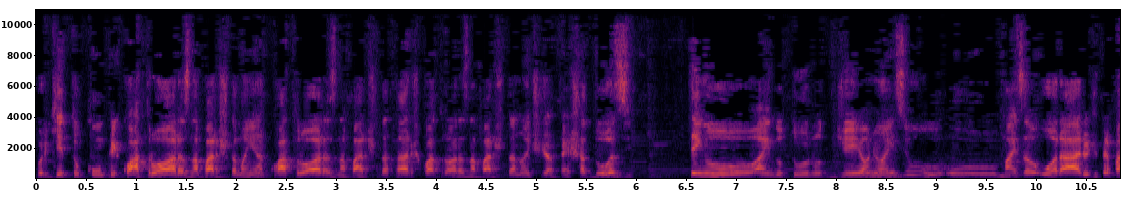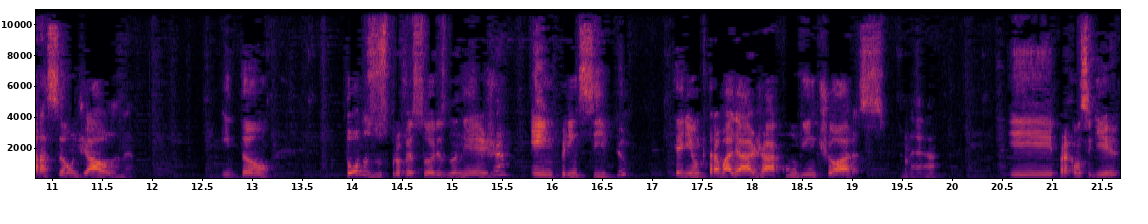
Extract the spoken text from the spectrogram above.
Porque tu cumpre 4 horas na parte da manhã, 4 horas na parte da tarde, 4 horas na parte da noite, já fecha 12. Tem o, ainda o turno de reuniões e o, o mais o horário de preparação de aula, né? Então, todos os professores no NEJA, em princípio, teriam que trabalhar já com 20 horas, né? E para conseguir,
